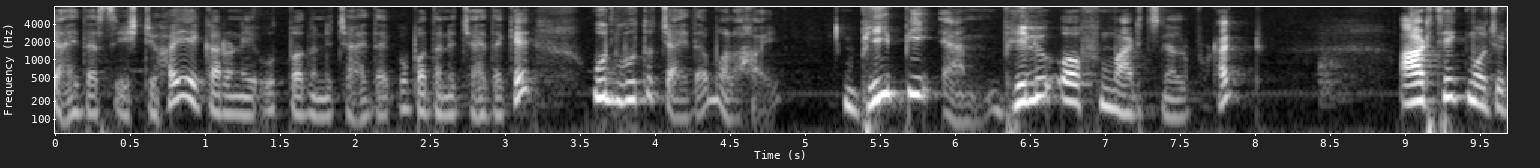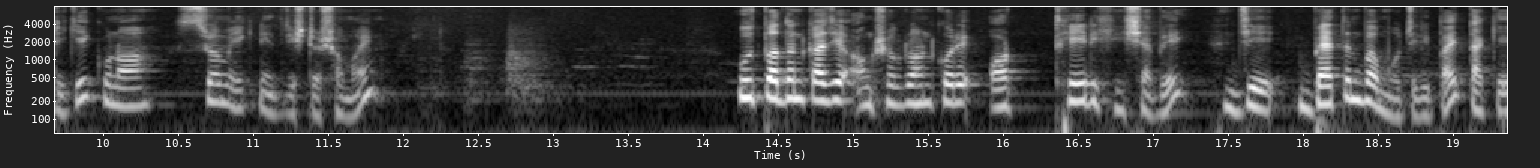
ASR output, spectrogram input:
চাহিদার সৃষ্টি হয়, এ কারণে উৎপাদনের চাহিদা উপাদানের চাহিদাকে উদ্ভূত চাহিদা বলা হয়। VPM, value of marginal product, আর্থিক মজুরিকে কোনো শ্রমিক নির্দিষ্ট সময় উৎপাদন কাজে অংশগ্রহণ করে অর্থের হিসাবে যে বেতন বা মজুরি পায়, তাকে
